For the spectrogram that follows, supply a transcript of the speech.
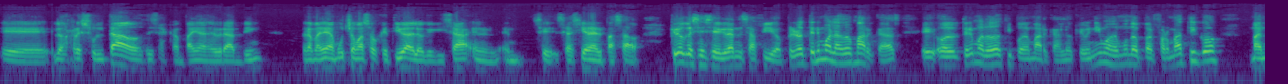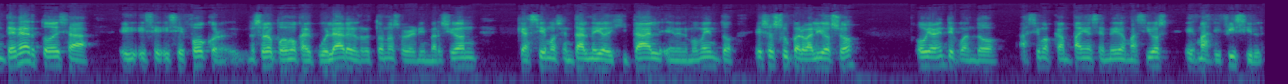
eh, los resultados de esas campañas de branding de una manera mucho más objetiva de lo que quizá se, hacía en el pasado. Creo que ese es el gran desafío. Pero tenemos las dos marcas, eh, o tenemos los dos tipos de marcas. Los que venimos del mundo performático, mantener todo esa, e, ese, ese foco. Nosotros podemos calcular el retorno sobre la inversión que hacemos en tal medio digital en el momento. Eso es súper valioso. Obviamente cuando hacemos campañas en medios masivos, es más difícil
